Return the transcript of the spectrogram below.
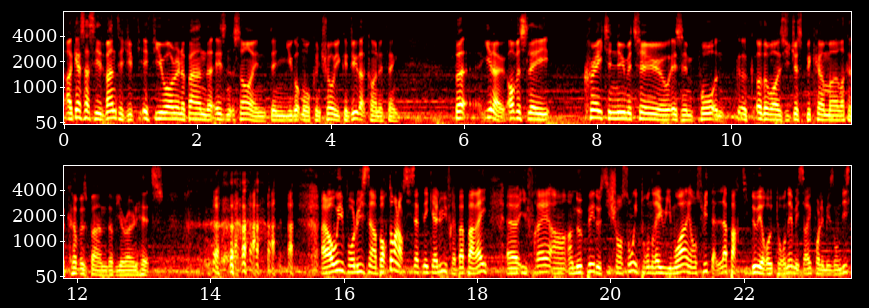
I guess that's the advantage. If, if you are in a band that isn't signed, then you've got more control. You can do that kind of thing. But, you know, obviously, creating new material is important. Otherwise, you just become uh, like a covers band of your own hits. Alors oui, pour lui c'est important. Alors si ça tenait qu'à lui, il ferait pas pareil. Euh, il ferait un, EP de 6 chansons, il tournerait 8 mois et ensuite la partie 2 est retournée. Mais c'est vrai que pour les maisons de disques,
